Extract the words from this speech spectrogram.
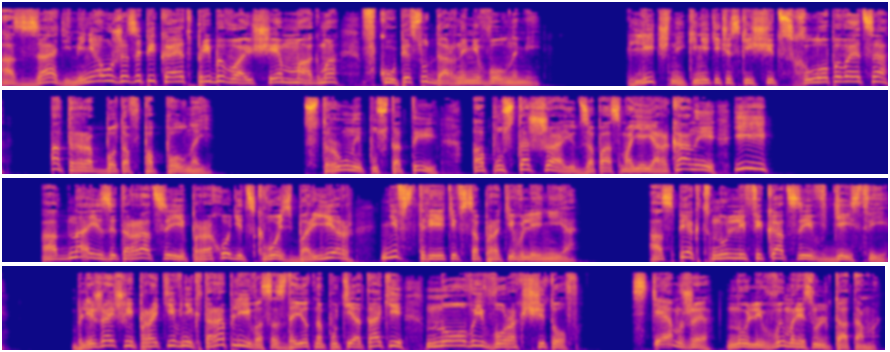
А сзади меня уже запекает прибывающая магма в купе с ударными волнами. Личный кинетический щит схлопывается, отработав по полной. Струны пустоты опустошают запас моей арканы и... Одна из итераций проходит сквозь барьер, не встретив сопротивления. Аспект нуллификации в действии. Ближайший противник торопливо создает на пути атаки новый ворох щитов. С тем же нулевым результатом.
